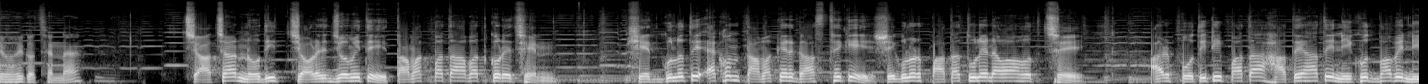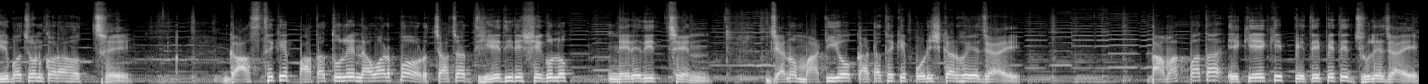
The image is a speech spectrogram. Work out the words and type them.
এভাবেই করছেন না? চাচা নদীর চরের জমিতে তামাক পাতা আবাদ করেছেন। ক্ষেতগুলোতে এখন তামাকের গাছ থেকে সেগুলোর পাতা তুলে নেওয়া হচ্ছে। আর প্রতিটি পাতা হাতে হাতে নিখুঁতভাবে নির্বাচন করা হচ্ছে। গাছ থেকে পাতা তুলে নেওয়ার পর চাচা ধীরে ধীরে সেগুলো নেড়ে দিচ্ছেন। যেন মাটি ও কাটা থেকে পরিষ্কার হয়ে যায়। তামাক পাতা একে একে পেতে পেতে ঝুলে যায়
